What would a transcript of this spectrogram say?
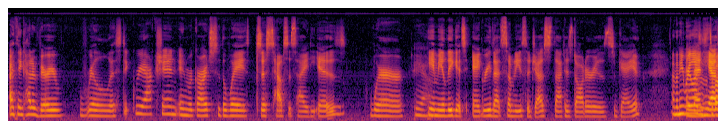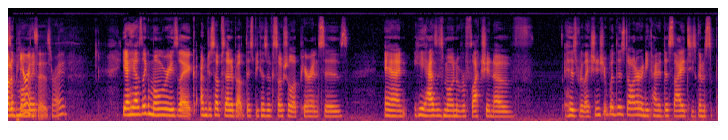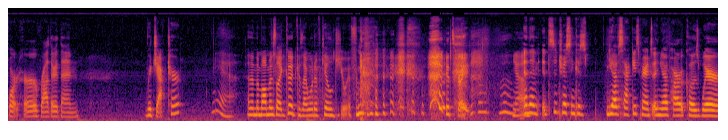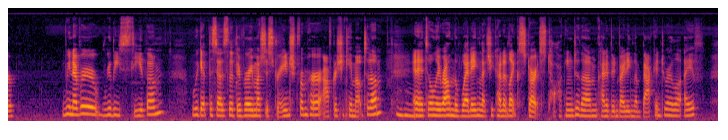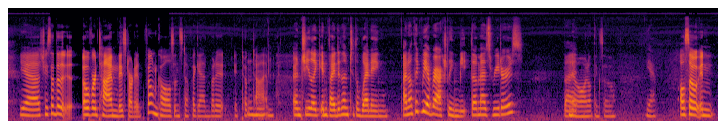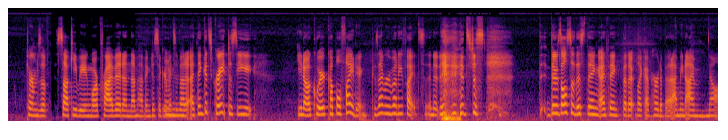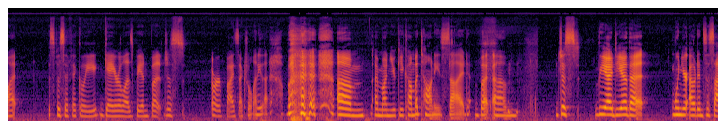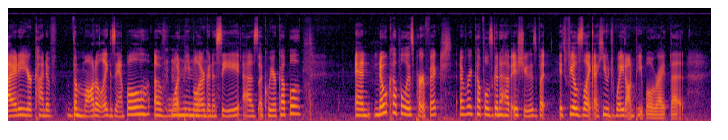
I think, had a very realistic reaction in regards to the way just how society is, where yeah. he immediately gets angry that somebody suggests that his daughter is gay. And then he then realizes he it's about a moment- appearances, right? Yeah, he has like a moment where he's like, I'm just upset about this because of social appearances. And he has this moment of reflection of his relationship with his daughter and he kind of decides he's going to support her rather than reject her. Yeah. And then the mom is like, good, because I would have killed you if not. it's great. Yeah. And then it's interesting because you have Saki's parents and you have Haruko's where we never really see them. We get the sense that they're very much estranged from her after she came out to them. Mm-hmm. And it's only around the wedding that she kind of like starts talking to them, kind of inviting them back into her life. Yeah, she said that over time they started phone calls and stuff again, but it, it took mm-hmm. time. And she like invited them to the wedding. I don't think we ever actually meet them as readers. But No, I don't think so. Yeah. Also in terms of Saki being more private and them having disagreements mm-hmm. about it, I think it's great to see you know, a queer couple fighting because everybody fights, and it it's just there's also this thing I think that I, like I've heard about. I mean, I'm not specifically gay or lesbian, but just or bisexual, any of that. But um, I'm on Yuhki Kamatani's side, but um, just the idea that when you're out in society, you're kind of the model example of what mm-hmm. people are mm-hmm. going to see as a queer couple and no couple is perfect. Every couple is going to have issues, but it feels like a huge weight on people, right? That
